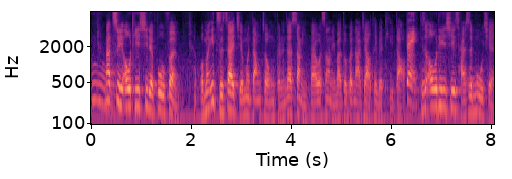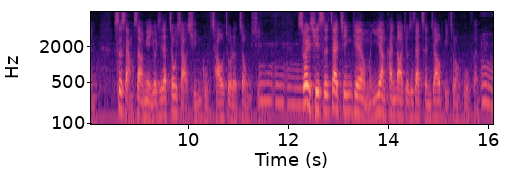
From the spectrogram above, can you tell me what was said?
嗯，那至于 OTC 的部分，我们一直在节目当中，可能在上礼拜或上礼拜都跟大家有特别提到。对，其实 OTC 才是目前。市场上面，尤其在中小型股操作的重心，嗯嗯嗯，所以其实，在今天我们一样看到，就是在成交比重的部分，嗯，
